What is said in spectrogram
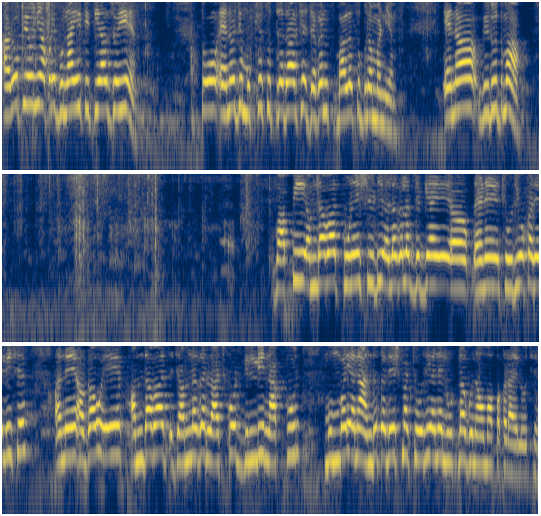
આરોપીઓની આપણે ગુનાહિત ઇતિહાસ જોઈએ તો એનો જે મુખ્ય સૂત્રધાર છે જગન બાલસુબ્રમણ્યમ એના વિરુદ્ધમાં વાપી, અમદાવાદ, પુણે, શિરડી અલગ અલગ જગ્યાએ એણે ચોરીઓ કરેલી છે. અને અગાઉ એ અમદાવાદ, જામનગર, રાજકોટ, દિલ્હી, નાગપુર, મુંબઈ અને આંધ્રપ્રદેશમાં ચોરી અને લૂંટના ગુનાઓમાં પકડાયેલો છે.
